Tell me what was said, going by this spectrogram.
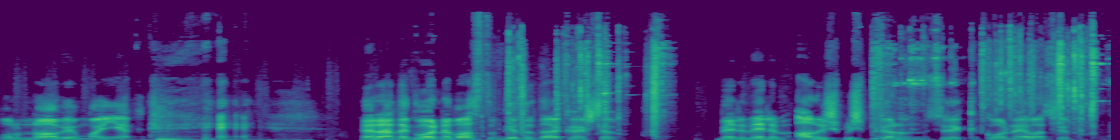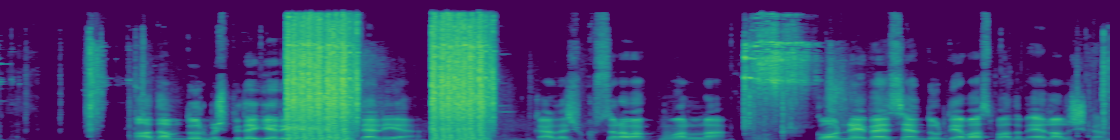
Oğlum ne yapıyorsun manyak? Herhalde korna bastım diyordu da arkadaşlar. Benim elim alışmış biliyor musun? Sürekli kornaya basıyorum. Adam durmuş bir de geri geliyor. Deli ya. Kardeşim kusura bakma valla. Kornaya ben sen dur diye basmadım. El alışkanlığı.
